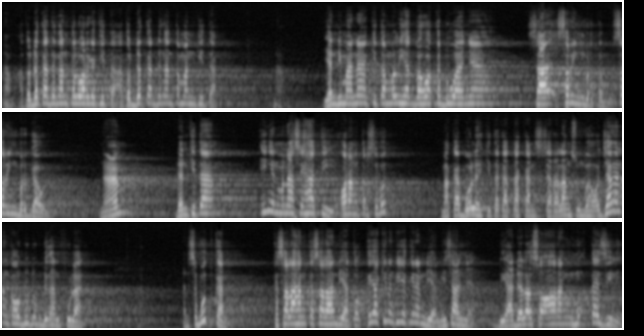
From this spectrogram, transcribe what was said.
Nah, atau dekat dengan keluarga kita atau dekat dengan teman kita yang di mana kita melihat bahwa keduanya sering bertemu, sering bergaul. Nah, dan kita ingin menasehati orang tersebut, maka boleh kita katakan secara langsung bahwa jangan engkau duduk dengan fulan. Dan sebutkan kesalahan-kesalahan dia atau keyakinan-keyakinan dia. Misalnya, dia adalah seorang Mu'tazili.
